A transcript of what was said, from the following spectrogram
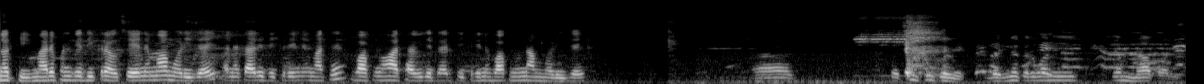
નથી મારે પણ બે દીકરાઓ છે એને માં મળી જાય અને તારી દીકરીને માથે બાપનો હાથ આવી જાય તારી દીકરીને બાપનું નામ મળી જાય. પછી શું કહ્યું લગ્ન કરવાની કેમ ના પાડી?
